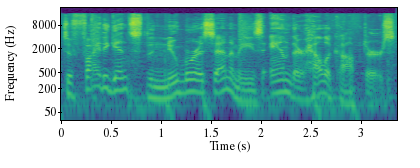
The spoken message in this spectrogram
to fight against the numerous enemies and their helicopters.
